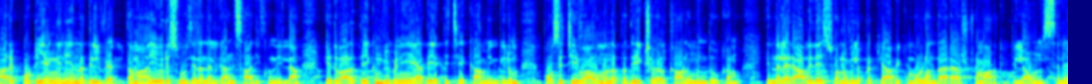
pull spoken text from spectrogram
ആ റിപ്പോർട്ട് എങ്ങനെയെന്നതിൽ വ്യക്തമായ ഒരു സൂചന നൽകാൻ സാധിക്കുന്നില്ല. ഏതു ഭാഗത്തേക്കും വിപണിയെ അത് എത്തിച്ചേക്കാമെങ്കിലും പോസിറ്റീവ് ആവുമെന്ന പ്രതീക്ഷകൾക്കാണ് മുൻതൂക്കം. ഇന്നലെ രാവിലെ സ്വർണവില പ്രഖ്യാപിക്കുമ്പോൾ അന്താരാഷ്ട്ര മാർക്കറ്റിൽ ഔൺസിന്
